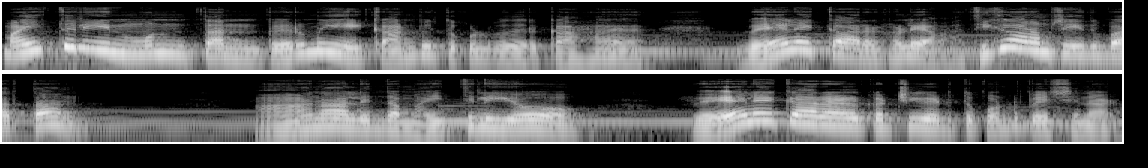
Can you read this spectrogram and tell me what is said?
மைத்திலியின் முன் தன் பெருமையை காண்பித்துக் கொள்வதற்காக வேலைக்காரர்களை அதிகாரம் செய்து பார்த்தான். ஆனால் இந்த மைத்திலியோ வேலைக்காரர்கள் கட்சி எடுத்துக்கொண்டு பேசினாள்.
